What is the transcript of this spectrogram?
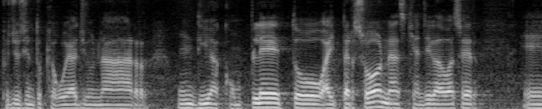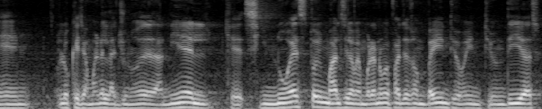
pues yo siento que voy a ayunar un día completo, hay personas que han llegado a hacer lo que llaman el ayuno de Daniel, que si no estoy mal, si la memoria no me falla, son 20 o 21 días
